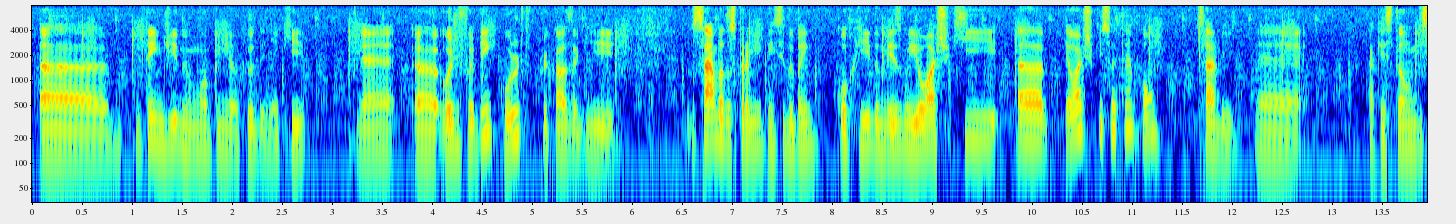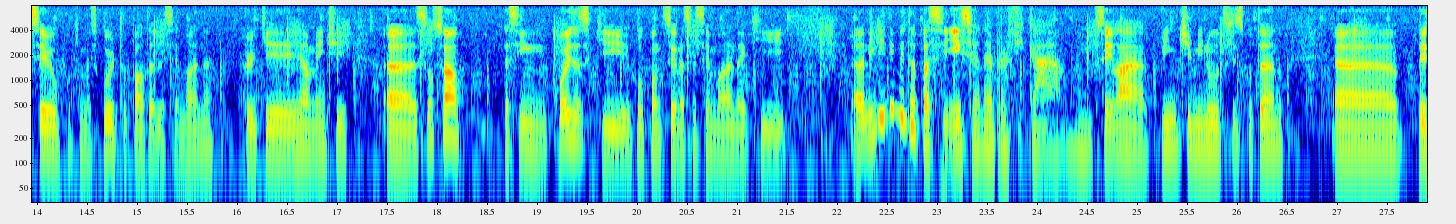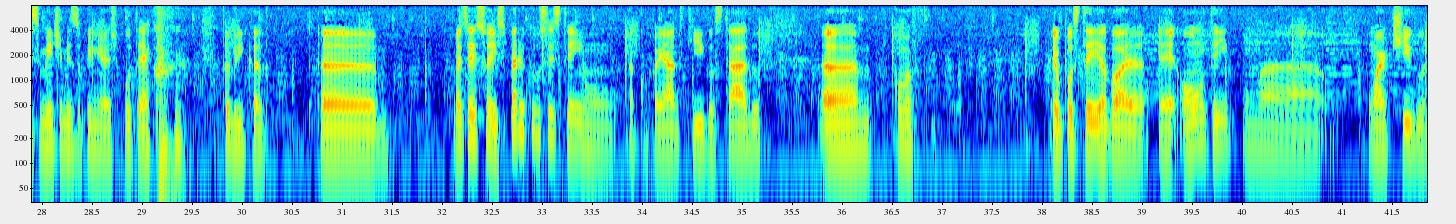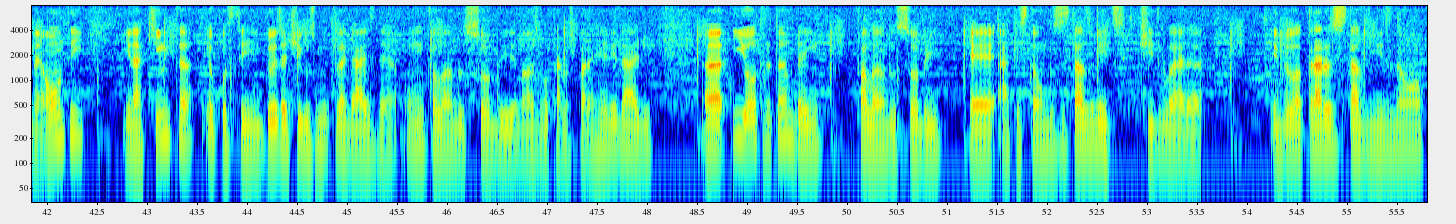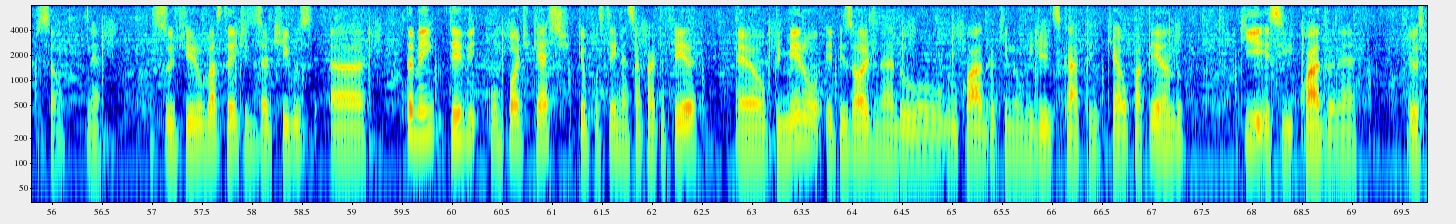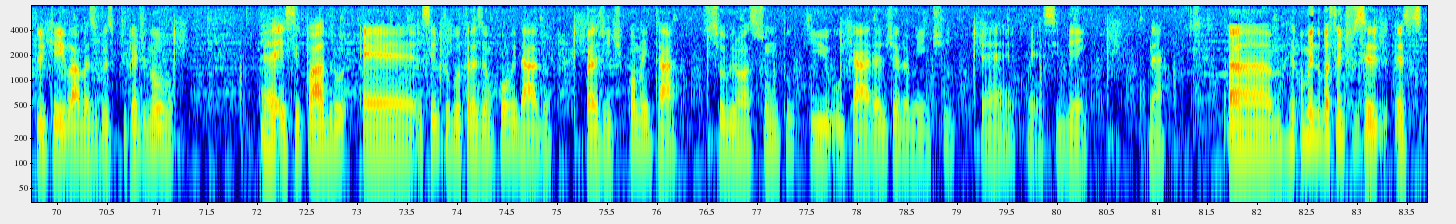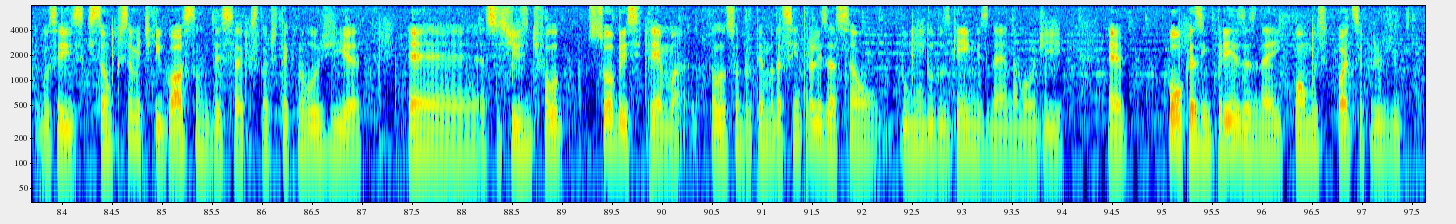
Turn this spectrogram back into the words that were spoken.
uh, entendido uma opinião que eu dei aqui. Né? Uh, hoje foi bem curto por causa que os sábados para mim tem sido bem corrido mesmo e eu acho que eu acho que isso é até bom, sabe? É, a questão de ser um pouquinho mais curto, pauta da semana, porque realmente são só assim coisas que aconteceram essa semana que Uh, ninguém tem muita paciência, né, pra ficar, sei lá, 20 minutos escutando. Uh, principalmente minhas opiniões de boteco. Tô brincando. Uh, mas é isso aí. Espero que vocês tenham acompanhado aqui, gostado. como eu, eu, postei agora é, ontem uma, um artigo, né? Ontem e na quinta eu postei dois artigos muito legais, né? Um falando sobre nós voltarmos para a realidade e outro também falando sobre é a questão dos Estados Unidos. O título era Idolatrar os Estados Unidos não é uma opção, né? Surgiram bastante dos artigos. Uh, também teve um podcast que eu postei nessa quarta-feira. É o primeiro episódio, né, do, do quadro aqui no vídeo de escape, que é o Papeando. Que esse quadro, né, eu expliquei lá, mas eu vou explicar de novo. É, esse quadro é. Eu sempre vou trazer um convidado para a gente comentar sobre um assunto que o cara geralmente é, conhece bem né? Uh, recomendo bastante você, vocês que são, principalmente que gostam dessa questão de tecnologia, é, assistir. A gente falou sobre esse tema, falou sobre o tema da centralização do mundo dos games, né, na mão de é, poucas empresas, né, e como isso pode ser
